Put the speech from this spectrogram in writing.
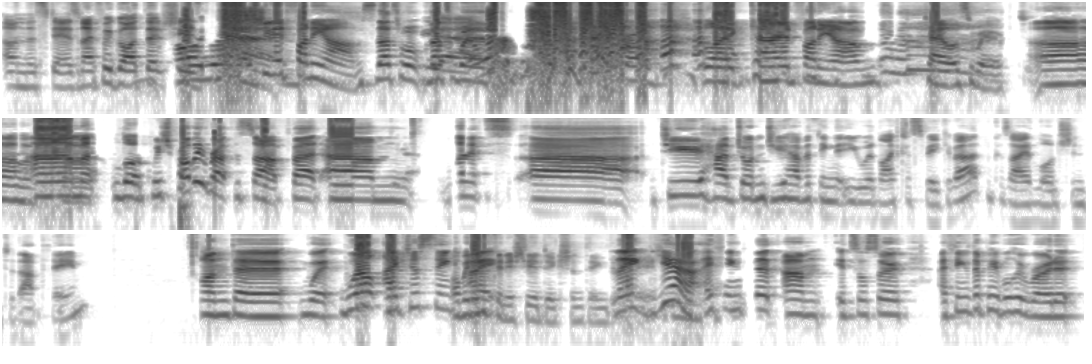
on the stairs, and I forgot that she's oh yeah She did funny arms. That's what. That's Yeah. where. from, like carried funny arms. Taylor Swift. oh, Um, look, we should probably wrap this up, but um, let's. Uh, do you have Jordan? Do you have a thing that you would like to speak about? Because I launched into that theme. On the well i just think Oh, we didn't I- finish the addiction thing. like we? yeah i think that um it's also i think the people who wrote it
